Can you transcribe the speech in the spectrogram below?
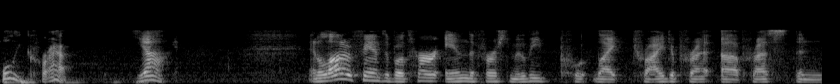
Holy crap. Yeah, and a lot of fans of both her and the first movie put, like tried to pre- uh, press the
